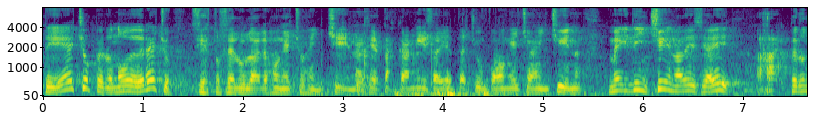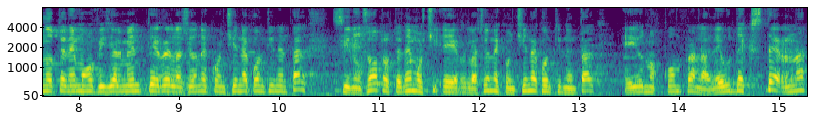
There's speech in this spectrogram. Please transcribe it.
de hecho, pero no de derecho. Si estos celulares son hechos en China, si estas camisas y estas chupas son hechas en China, made in China, dice ahí, pero no tenemos oficialmente relaciones con China continental. Si nosotros tenemos eh, relaciones con China continental, ellos nos compran la deuda externa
